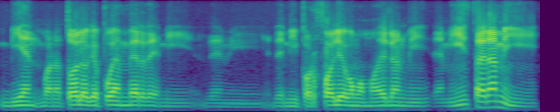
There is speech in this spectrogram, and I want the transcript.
bien, bueno, todo lo que pueden ver de mi, de mi, de mi portfolio como modelo en mi, mi Instagram y,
